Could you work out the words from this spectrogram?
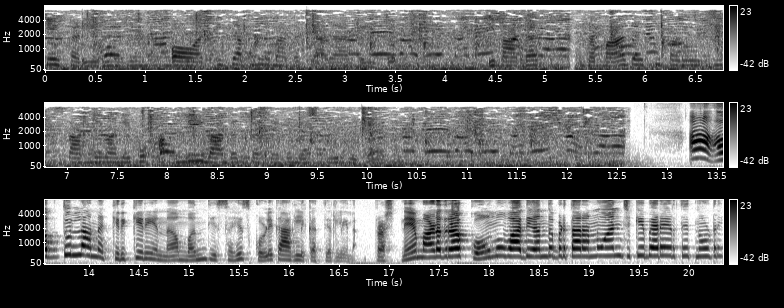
के खड़ी हुई और इसे अपनी इबादत याद आ गई तो इबादत नमाज ऐसी पढ़ो कि सामने वाले को अपनी इबादत करने में मजबूर हो जाएगा ಆ ಅಬ್ದುಲ್ಲಾನ ಕಿರಿಕಿರಿಯನ್ನ ಮಂದಿ ಸಹಿಸ್ಕೊಳ್ಳಿಕ್ ಆಗ್ಲಿಕ್ಕತ್ತಿರ್ಲಿಲ್ಲ ಪ್ರಶ್ನೆ ಮಾಡಿದ್ರ ಕೋಮುವಾದಿ ಅಂದು ಬಿಡ್ತಾರನ್ನೋ ಅಂಜಿಕೆ ಬೇರೆ ಇರ್ತೈತೆ ನೋಡ್ರಿ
